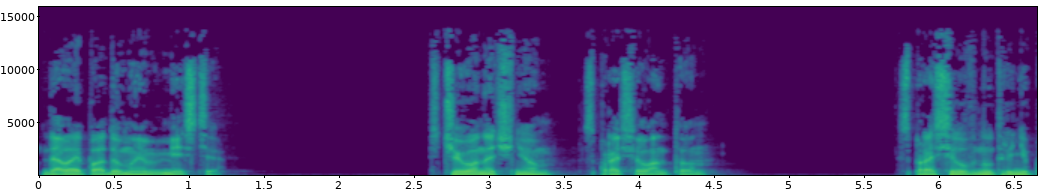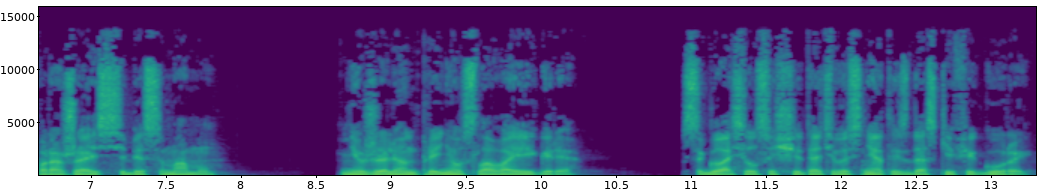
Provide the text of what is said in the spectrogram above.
Давай подумаем вместе. «С чего начнем?» — спросил Антон. Спросил, внутренне поражаясь себе самому. Неужели он принял слова Игоря? Согласился считать его снятой с доски фигурой.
